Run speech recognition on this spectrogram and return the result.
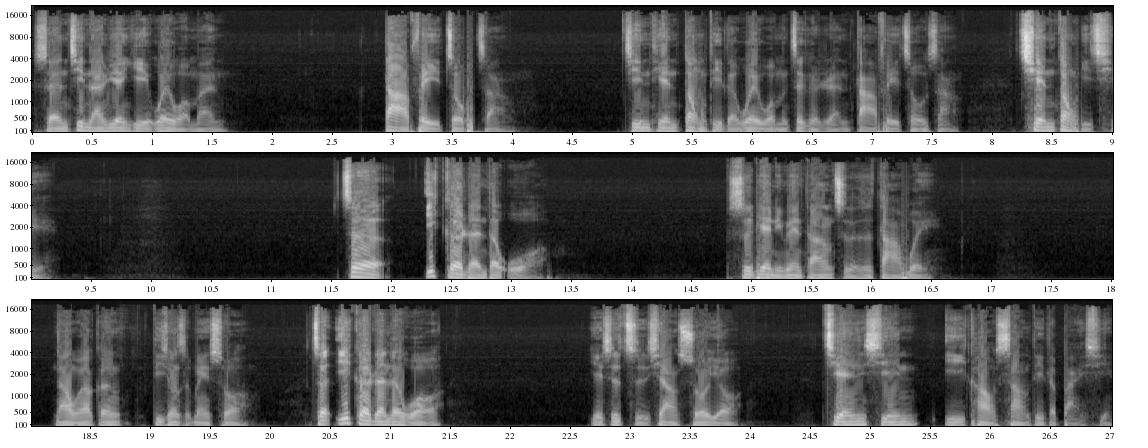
神竟然愿意为我们大费周章，惊天动地的为我们这个人大费周章，牵动一切。这一个人的我，诗篇里面当然指的是大卫。那我要跟。弟兄姊妹说：“这一个人的我，也是指向所有艰辛依靠上帝的百姓。”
